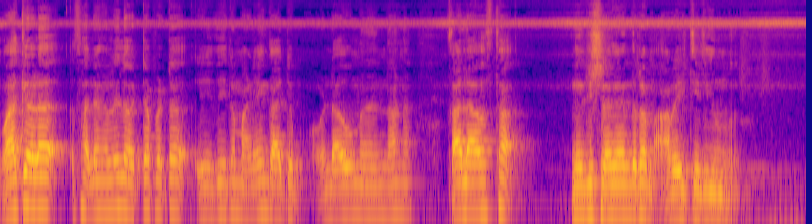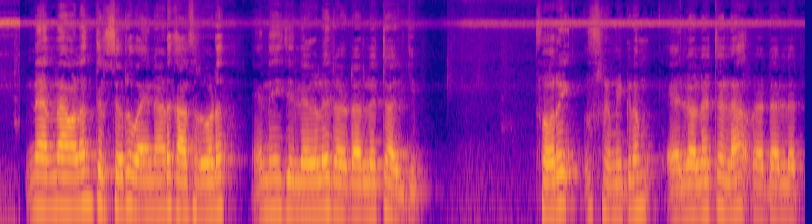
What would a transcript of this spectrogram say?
ബാക്കിയുള്ള സ്ഥലങ്ങളിൽ ഒറ്റപ്പെട്ട രീതിയിൽ മഴയും കാറ്റും ഉണ്ടാവുമെന്നാണ് കാലാവസ്ഥ നിരീക്ഷണ കേന്ദ്രം അറിയിച്ചിരിക്കുന്നത്. ഇന്ന് എറണാകുളം തൃശ്ശൂർ വയനാട് കാസർഗോഡ് എന്നീ ജില്ലകളിൽ റെഡ് അലർട്ട് ആയിരിക്കും. സോറി ശ്രമിക്കണം യെല്ലോ അലർട്ട് അല്ല റെഡ് അലർട്ട്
